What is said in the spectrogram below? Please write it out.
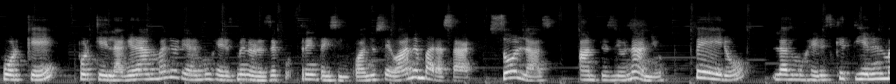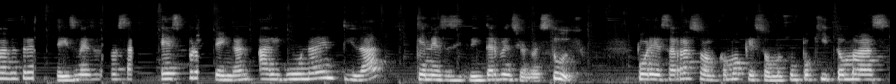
¿Por qué? Porque la gran mayoría de mujeres menores de 35 años se van a embarazar solas antes de un año, pero las mujeres que tienen más de 36 meses es porque tengan alguna entidad que necesite intervención o estudio. Por esa razón, como que somos un poquito más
